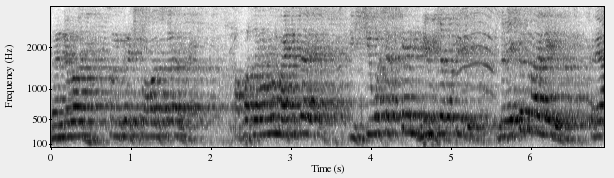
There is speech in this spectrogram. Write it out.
धन्यवाद पंकज पवार सर. आपण सर्वांना माहिती आहे की शिवशक्ती आणि भीमशक्ती जर एकत्र आले तर या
